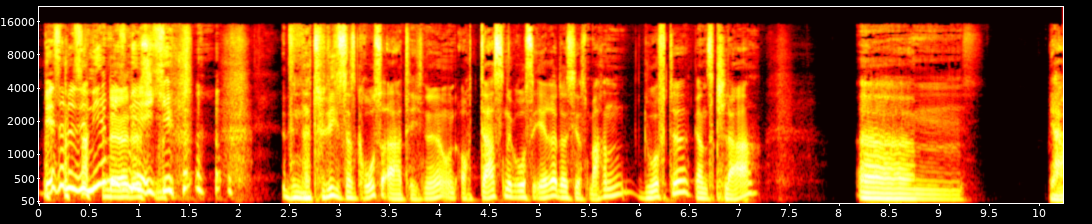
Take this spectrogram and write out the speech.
Desillusionier Nö, mich das- nicht. Natürlich ist das großartig, ne? Und auch das eine große Ehre, dass ich das machen durfte, ganz klar. Ähm, ja,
